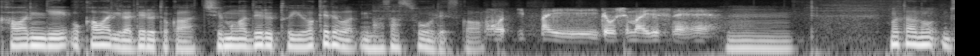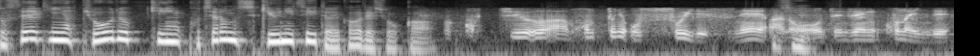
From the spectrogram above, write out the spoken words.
代わりにおかわりが出るとか、注文が出るというわけではなさそうですか？もう一杯でおしまいですね。うんまたあの助成金や協力金、こちらの支給についてはいかがでしょうか？ちは本当に遅いですね、あの全然来ないんで、う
